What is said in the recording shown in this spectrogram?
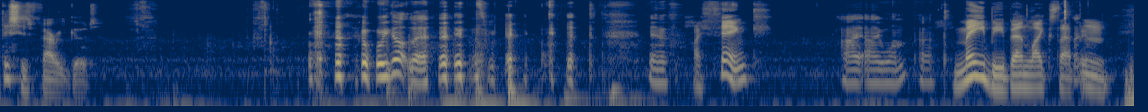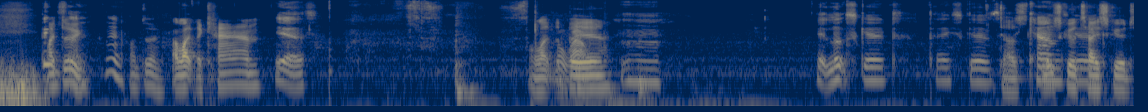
this is very good. we got there. it's very good. Yes. I think I, I want that. maybe Ben likes that beer. Mm, Think I do. so, Yeah. I do. I like the can. Yes. I like the Oh, wow. beer. It looks good. Tastes good. It does. Can's Looks good, tastes good.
